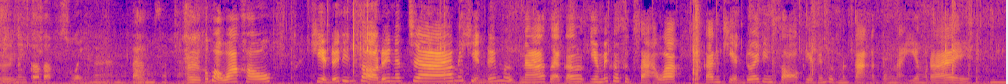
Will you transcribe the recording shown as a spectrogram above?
สีย มันก็แบบสวยงามตามสไตล์เออเขาบอกว่าเขาเขียนด้วยดินสอด้วยนะจ๊ะ ไม่เขียนด้วยหมึกนะ แต่ก็ยังไม่เคยศึกษาว่า การเขียนด้วยดินสอเขียนด้วยหมึกมันต่างกันตรงไหนอย่างไร ม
